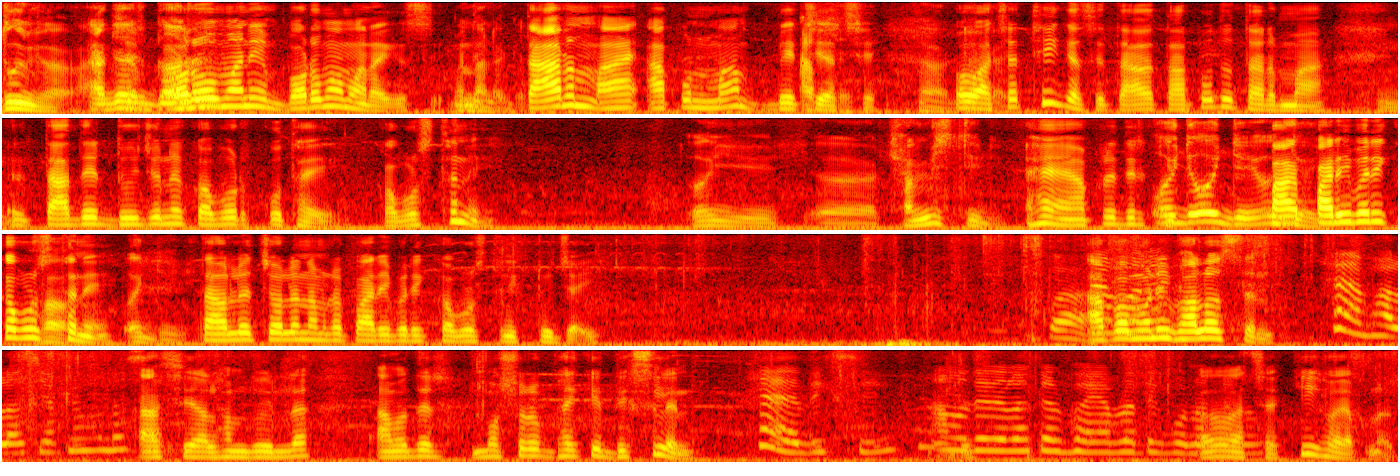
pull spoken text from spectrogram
দুই মা। আচ্ছা বড় মানে বড় মা মারা গেছে মানে তার মা আপন মা বেঁচে আছে, হ্যাঁ, ও আচ্ছা ঠিক আছে তারপর তো তার মা। তাদের দুইজনের কবর কোথায়? কবরস্থানে? ওই স্বামী স্ত্রী। হ্যাঁ আপনাদের ওই। পারিবারিক কবরস্থানে? হ্যাঁ। তাহলে চলেন আমরা পারিবারিক কবরস্থানে একটু যাই। আপামনি ভালো আছেন? হ্যাঁ ভালো আছি। আপনি ভালো আছেন? আছি আলহামদুলিল্লাহ। আমাদের মোশারফ ভাইকে দেখছিলেন? হ্যাঁ দেখছি। আমাদের এলাকার ভাই আমরা দেখব না ও আচ্ছা কি হয় আপনার?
